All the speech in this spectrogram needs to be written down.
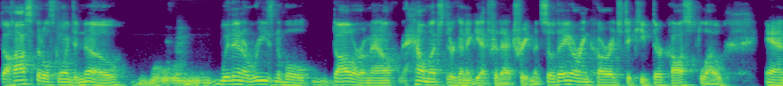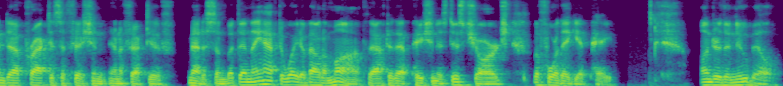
the hospital is going to know within a reasonable dollar amount how much they're going to get for that treatment. So they are encouraged to keep their costs low and uh, practice efficient and effective medicine. But then they have to wait about a month after that patient is discharged before they get paid. Under the new bill,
